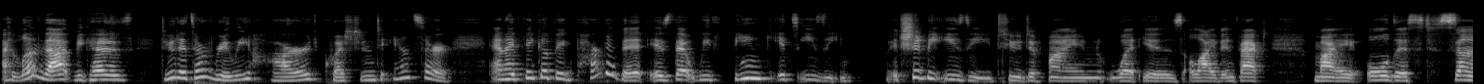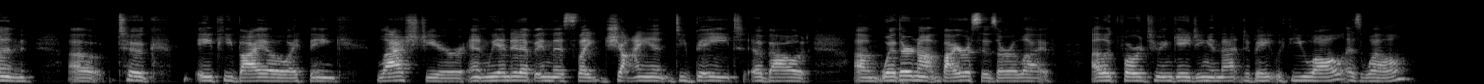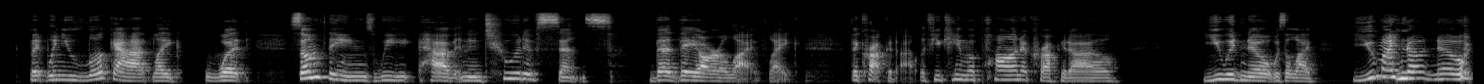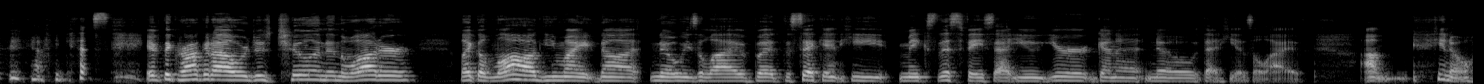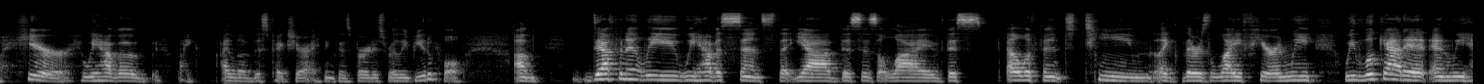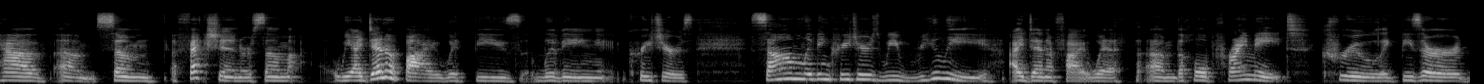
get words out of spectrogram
I love that because, dude, it's a really hard question to answer. And I think a big part of it is that we think it's easy. It should be easy to define what is alive. In fact, my oldest son uh, took AP Bio, I think, last year, and we ended up in this like giant debate about um, whether or not viruses are alive. I look forward to engaging in that debate with you all as well. But when you look at like what some things we have an intuitive sense that they are alive, like the crocodile. If you came upon a crocodile, you would know it was alive you might not know, I guess, if the crocodile were just chilling in the water like a log, you might not know he's alive. But the second he makes this face at you, you're gonna know that he is alive. Um, you know, here we have a, like, I love this picture. I think this bird is really beautiful. Um, definitely we have a sense that, yeah, this is alive. This elephant team like there's life here. And we we look at it and we have um, some affection or some we identify with these living creatures. Some living creatures we really identify with um, the whole primate crew like these are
